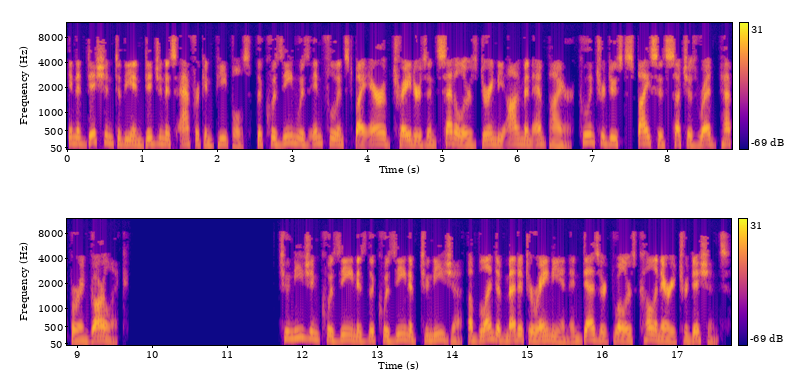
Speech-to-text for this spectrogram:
In addition to the indigenous African peoples, the cuisine was influenced by Arab traders and settlers during the Ottoman Empire, who introduced spices such as red pepper and garlic. Tunisian cuisine is the cuisine of Tunisia, a blend of Mediterranean and desert dwellers' culinary traditions.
